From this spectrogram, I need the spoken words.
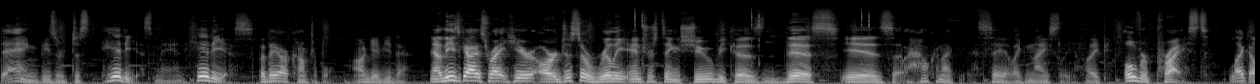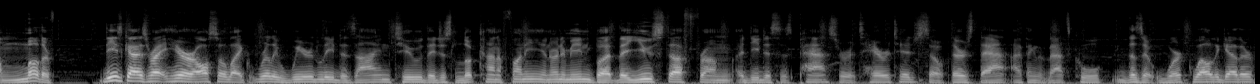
dang, these are just hideous, man, hideous. But they are comfortable, I'll give you that. Now these guys right here are just a really interesting shoe because this is, how can I say it like nicely? Like overpriced, like a mother these guys right here are also like really weirdly designed too. They just look kind of funny, you know what I mean? But they use stuff from Adidas's past or its heritage. So there's that. I think that that's cool. Does it work well together?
